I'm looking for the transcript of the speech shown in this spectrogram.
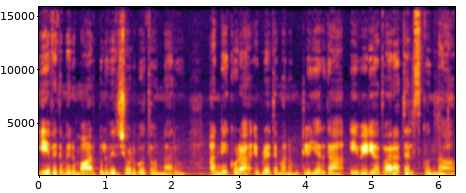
ఏ విధమైన మార్పులు వీరు చూడబోతున్నారు? అన్నీ కూడా ఇప్పుడైతే మనం క్లియర్గా ఈ వీడియో ద్వారా తెలుసుకుందాం.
